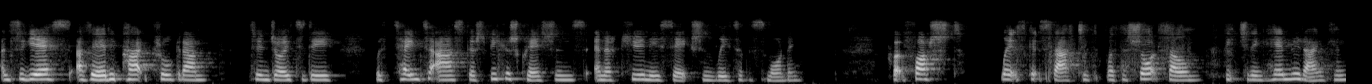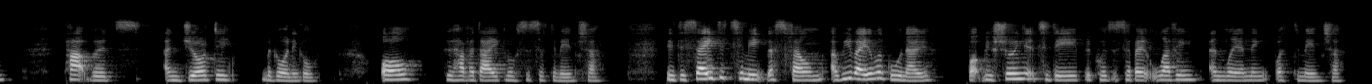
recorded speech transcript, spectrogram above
And so, yes, a very packed programme to enjoy today with time to ask our speakers questions in our Q&A section later this morning. But first, let's get started with a short film featuring Henry Rankin, Pat Woods and Geordie McGonigal, all who have a diagnosis of dementia. They decided to make this film a wee while ago now, but we're showing it today because it's about living and learning with dementia.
